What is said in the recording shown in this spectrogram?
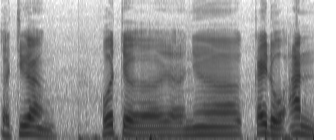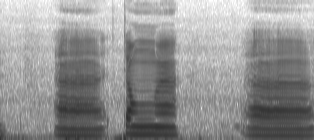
ở trường hỗ trợ như cái đồ ăn à, trong à,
